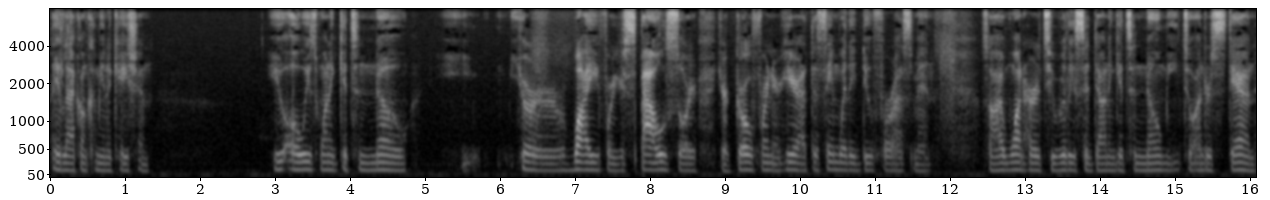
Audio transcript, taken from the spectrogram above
They lack on communication. You always want to get to know your wife or your spouse or your girlfriend or here at the same way they do for us men. So i want her to really sit down and get to know me to understand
